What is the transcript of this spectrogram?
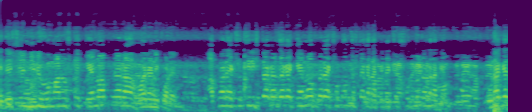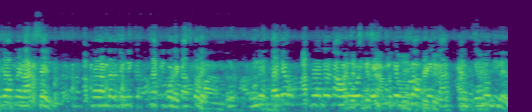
এদেশের নিরীহ মানুষকে কেন আপনারা হয়রানি করেন? আপনারা একশো তিরিশ টাকার জায়গায় কেন আপনারা একশো পঞ্চাশ টাকা রাখেন একশো সত্তর টাকা রাখেন? ওনাকে যে আপনি রাখছেন আপনার আন্ডারে যে উনি চাকরি করে কাজ করে উনি তাইলে আপনার আন্ডারে না টিকিটগুলো আপনি কেন দিলেন?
